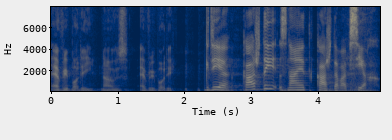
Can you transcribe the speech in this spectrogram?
everybody knows everybody. где каждый знает каждого, всех.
